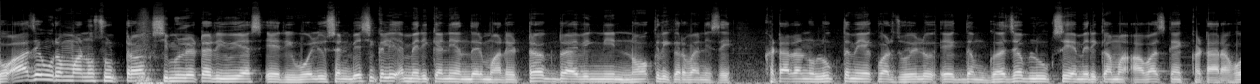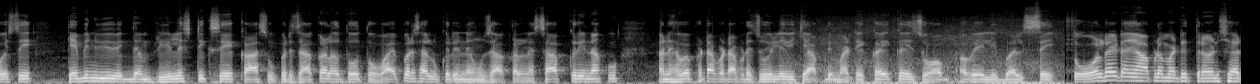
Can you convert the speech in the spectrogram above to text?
તો આજે હું રમવાનો છું truck simulator US A revolution. Basically અમેરિકાની અંદર મારે ટ્રક ડ્રાઇવિંગની નોકરી કરવાની છે. ખટારાનું લુક તમે એકવાર જોઈ લો, એકદમ ગજબ લુક છે. અમેરિકામાં આવા જ કંઈક ખટારા હોય છે. કેબિન વ્યૂ એકદમ રિયલિસ્ટિક છે. કાસ ઉપર ઝાકળ હતો તો વાઇપર ચાલુ કરીને હું ઝાકળને સાફ કરી નાખું અને હવે ફટાફટ આપણે જોઈ લેવી કે આપણી માટે કઈ કઈ જોબ અવેલેબલ છે. તો ઓલરાઇટ અહીંયા આપણા માટે ત્રણ ચાર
